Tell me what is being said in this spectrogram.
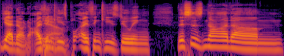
Yeah, no, no. I think Yeah. he's. I think he's doing. This is not. um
